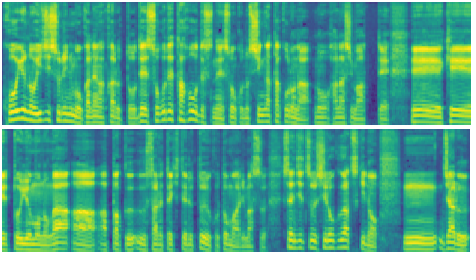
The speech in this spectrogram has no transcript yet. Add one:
こういうのを維持するにもお金がかかると、で、そこで他方ですね、そのこの新型コロナの話もあって、えー、経営というものがあ圧迫されてきているということもあります。先日、4、6月期の、JAL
